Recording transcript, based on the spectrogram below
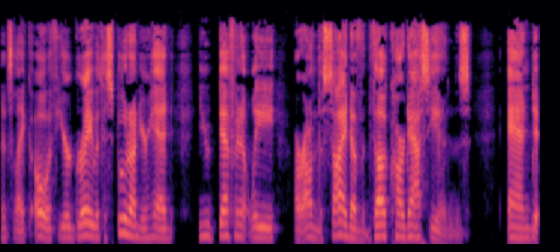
And it's like, oh, if you're gray with a spoon on your head, you definitely are on the side of the Cardassians. And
